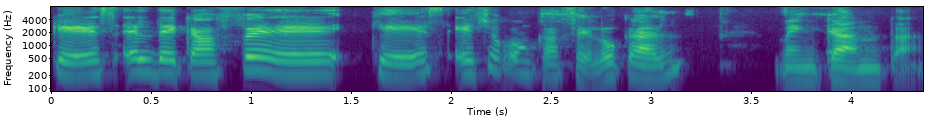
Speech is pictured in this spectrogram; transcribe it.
que es el de café, que es hecho con café local. Me encanta.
